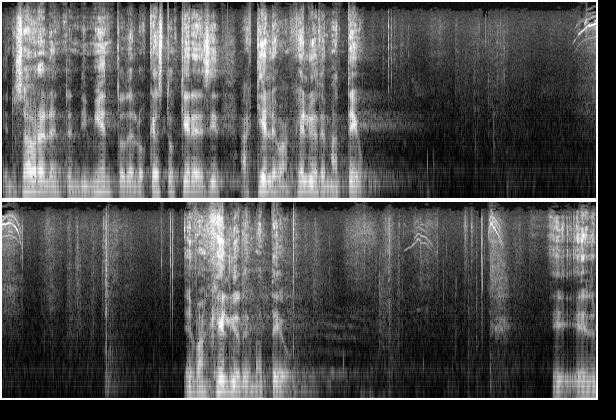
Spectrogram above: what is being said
y nos abra el entendimiento de lo que esto quiere decir. Aquí el Evangelio de Mateo. Evangelio de Mateo. eh,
